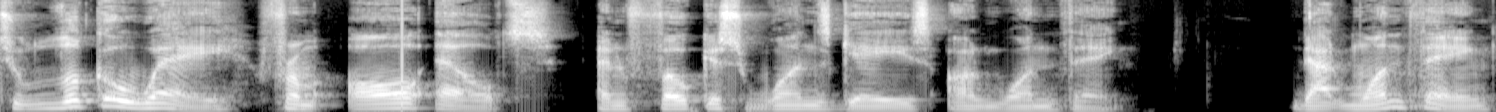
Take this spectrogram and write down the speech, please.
to look away from all else and focus one's gaze on one thing. That one thing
